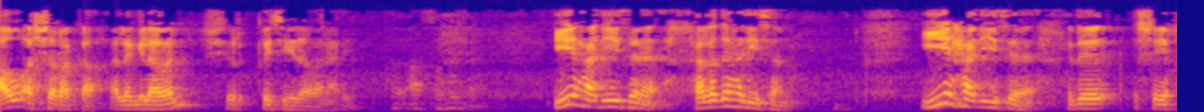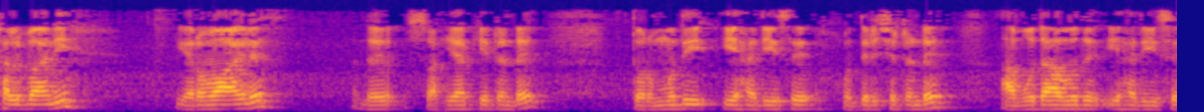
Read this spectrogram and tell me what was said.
ഔ അഷറക്ക. അല്ലെങ്കിൽ അവൻ ഷിർക്ക് ചെയ്തവനായി. ഈ ഹദീസിന് ഹലത് ഹദീസാണ്. ഈ ഹദീസിന് ഇത് ഷെയ്ഖ് അൽബാനി ഇർവായിൽ ഇത് സഹിയാക്കിയിട്ടുണ്ട്. തുർമുദി ഈ ഹദീസ് ഉദ്ധരിച്ചിട്ടുണ്ട് അബുദാവൂദ് ഈ ഹദീസ്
